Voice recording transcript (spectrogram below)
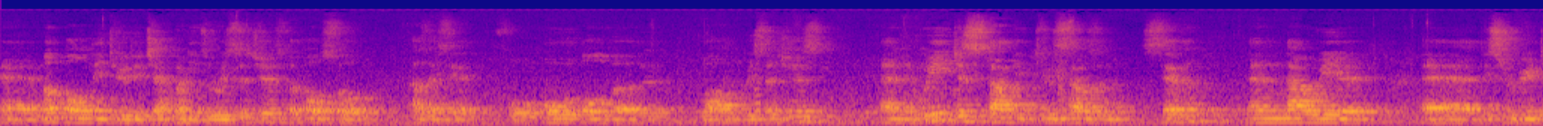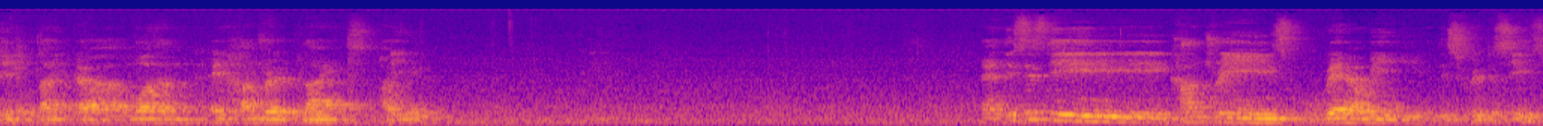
uh, not only to the Japanese researchers, but also, as I said, for all over the world researchers. And we just started 2007, and now we are uh, distributing like uh, more than 800 lines per year. And this is the countries where we distribute the seeds.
